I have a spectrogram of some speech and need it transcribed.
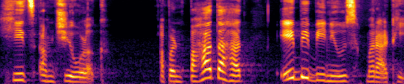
हीच आमची ओळख. आपण पाहत आहात ए बी बी न्यूज मराठी.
